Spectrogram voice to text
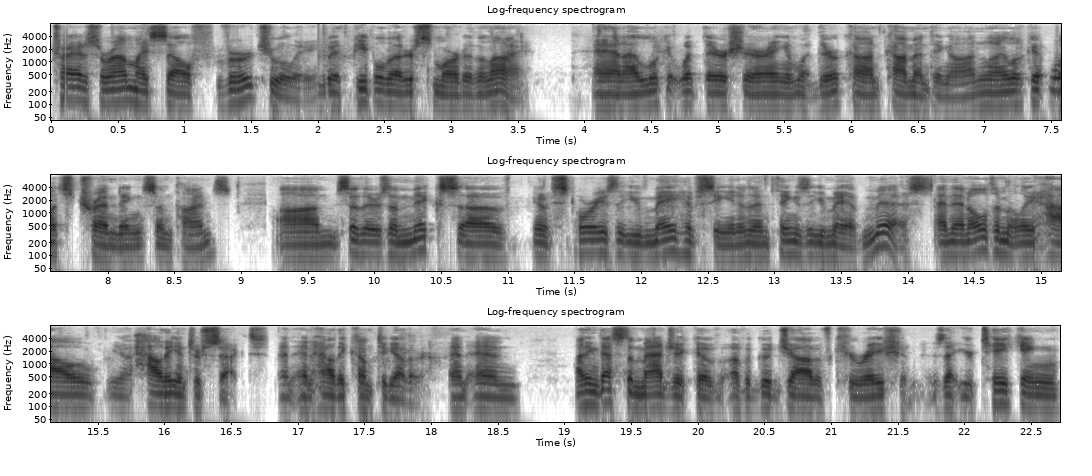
try to surround myself virtually with people that are smarter than I. And I look at what they're sharing and what they're con- commenting on, and I look at what's trending sometimes. Um, so there's a mix of you know stories that you may have seen and then things that you may have missed, and then ultimately how you know how they intersect and, and how they come together. And and I think that's the magic of, of a good job of curation is that you're taking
